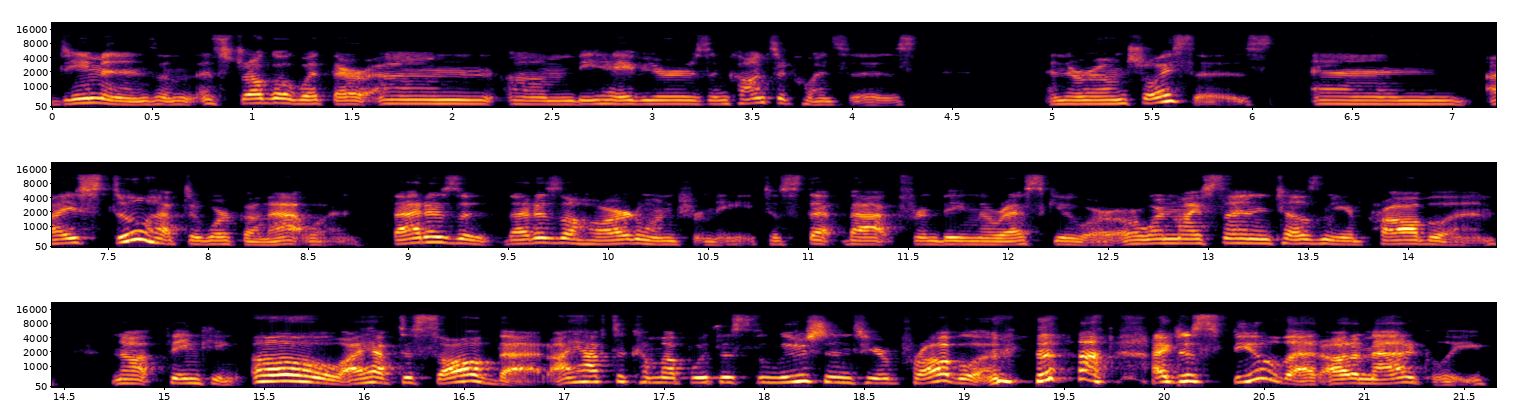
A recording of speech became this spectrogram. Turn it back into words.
demons and, and struggle with their own um, behaviors and consequences and their own choices. And i still have to work on that one. That is a that is a hard one for me to step back from being the rescuer or when my son tells me a problem not thinking oh i have to solve that i have to come up with a solution to your problem i just feel that automatically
